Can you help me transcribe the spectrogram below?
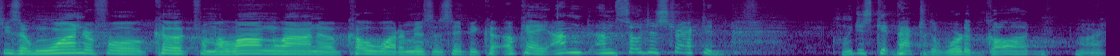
She's a wonderful cook from a long line of Coldwater, Mississippi. Okay, I'm, I'm so distracted. Can we just get back to the Word of God? All right.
